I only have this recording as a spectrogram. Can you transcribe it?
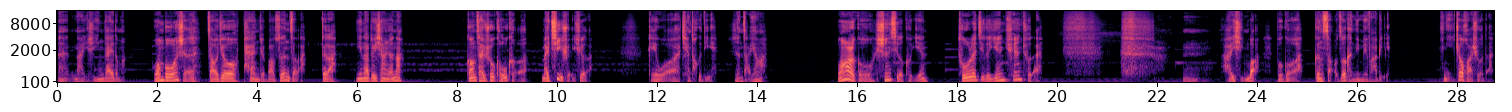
嗯，那也是应该的嘛。王伯、王婶早就盼着抱孙子了。对了，你那对象人呢？刚才说口渴，买汽水去了。给我钱投个底，人咋样啊？王二狗深吸了口烟，吐了几个烟圈出来。嗯，还行吧，不过。跟嫂子肯定没法比，你这话说的，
